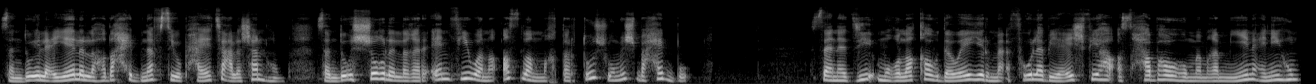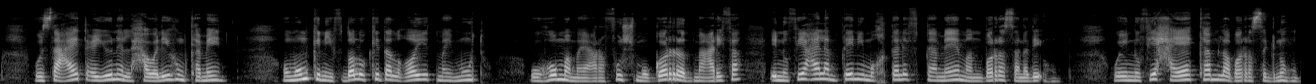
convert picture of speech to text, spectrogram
صندوق العيال اللي هضحي بنفسي وبحياتي علشانهم. صندوق الشغل اللي غرقان فيه وأنا أصلا ما اخترتوش ومش بحبه. صناديق مغلقة ودواير مقفولة بيعيش فيها أصحابها وهم مغميين عينيهم وساعات عيون اللي حواليهم كمان. وممكن يفضلوا كده لغاية ما يموتوا. وهم ما يعرفوش مجرد معرفة إنه في عالم تاني مختلف تماما بره صناديقهم وإنه في حياة كاملة بره سجنهم.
